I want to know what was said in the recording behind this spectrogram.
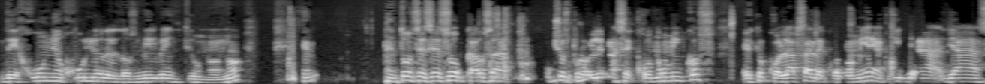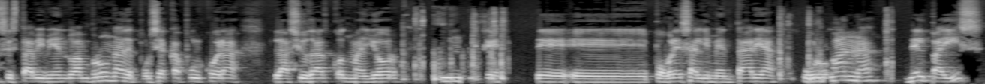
de junio, julio del 2021, ¿no? Entonces eso causa muchos problemas económicos, esto colapsa la economía, aquí ya, ya se está viviendo hambruna, de por sí Acapulco era la ciudad con mayor índice de eh, pobreza alimentaria urbana del país,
